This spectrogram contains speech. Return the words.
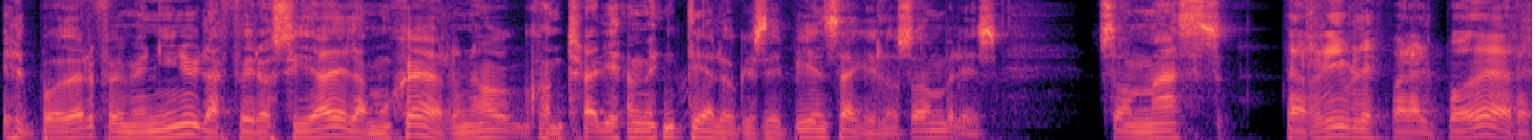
el poder femenino y la ferocidad de la mujer, ¿no? Contrariamente a lo que se piensa que los hombres son más terribles para el poder.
